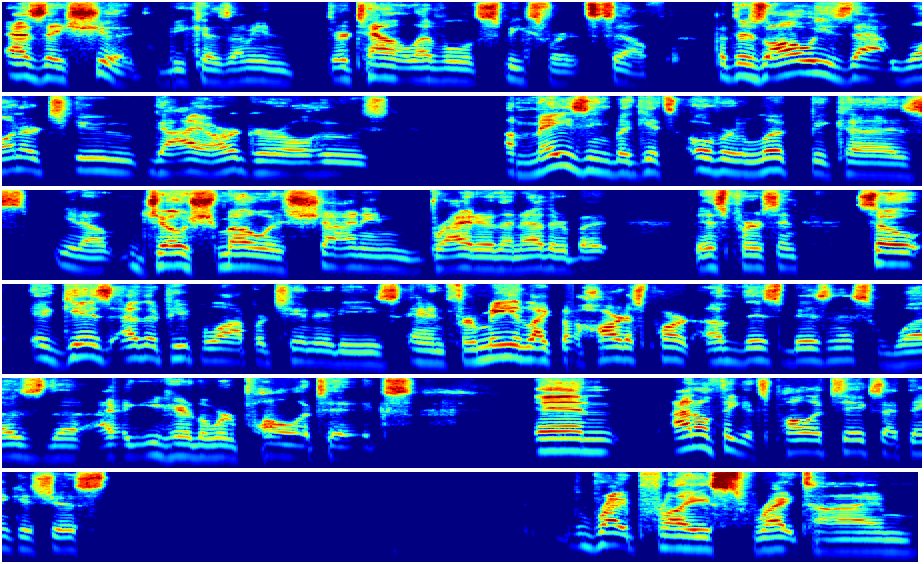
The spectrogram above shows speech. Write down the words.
as they should, because I mean, their talent level speaks for itself but there's always that one or two guy or girl who's amazing but gets overlooked because you know joe schmo is shining brighter than other but this person. So it gives other people opportunities. And for me like the hardest part of this business was the I, you hear the word politics. And i don't think it's politics. I think it's just right place right time.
